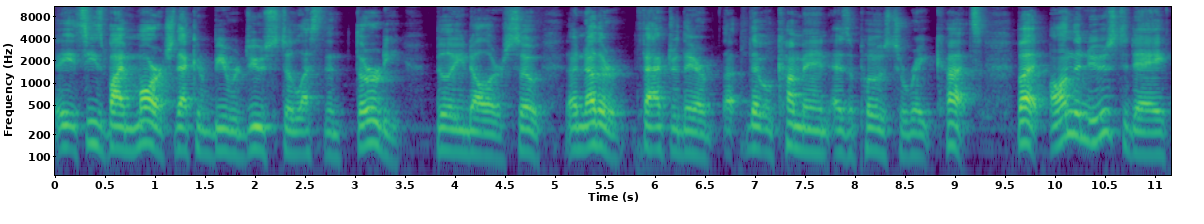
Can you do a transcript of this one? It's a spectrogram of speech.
It sees by March that could be reduced to less than 30 billion dollars. So another factor there uh, that will come in as opposed to rate cuts. But on the news today,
